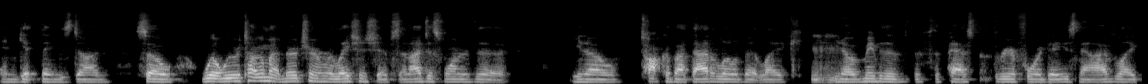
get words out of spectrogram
and get things done. So, Will, we were talking about nurturing relationships, and I just wanted to, you know, talk about that a little bit. Like, mm-hmm. you know, maybe the, the, the past three or four days now, I've like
